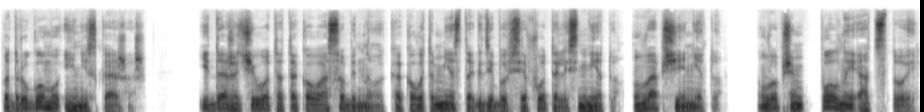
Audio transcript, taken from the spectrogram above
По-другому и не скажешь. И даже чего-то такого особенного, какого-то места, где бы все фотались, нету. Вообще нету. В общем, полный отстой.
